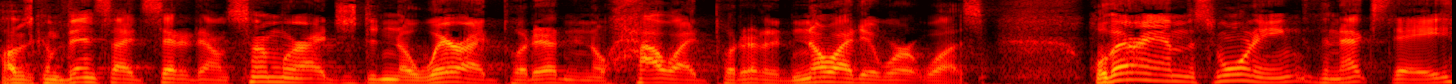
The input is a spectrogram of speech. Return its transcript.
I was convinced I'd set it down somewhere. I just didn't know where I'd put it. I didn't know how I'd put it. I had no idea where it was. Well, there I am this morning, the next day.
